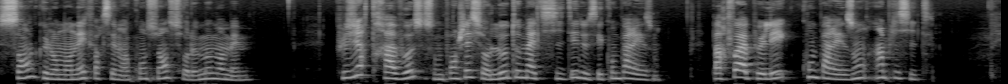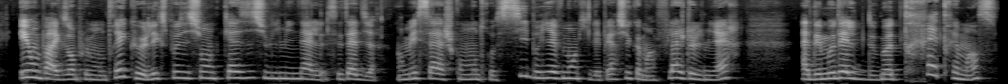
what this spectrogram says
sans que l'on en ait forcément conscience sur le moment même. Plusieurs travaux se sont penchés sur l'automaticité de ces comparaisons, parfois appelées comparaisons implicites, et ont par exemple montré que l'exposition quasi subliminale, c'est-à-dire un message qu'on montre si brièvement qu'il est perçu comme un flash de lumière, à des modèles de mode très très minces,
